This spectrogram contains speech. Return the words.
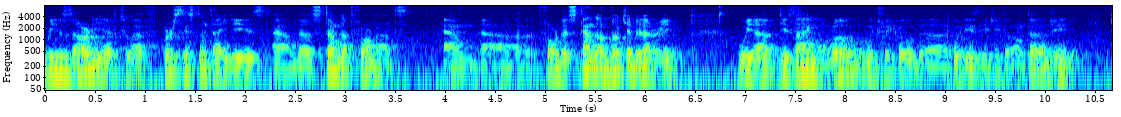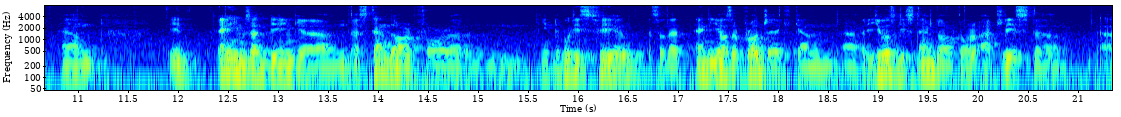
we use RDF to have persistent IDs and uh, standard formats. And uh, for the standard vocabulary, we have designed a role which we call the Buddhist digital ontology. And it aims at being um, a standard for um, in the Buddhist field so that any other project can uh, use this standard or at least uh, uh,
